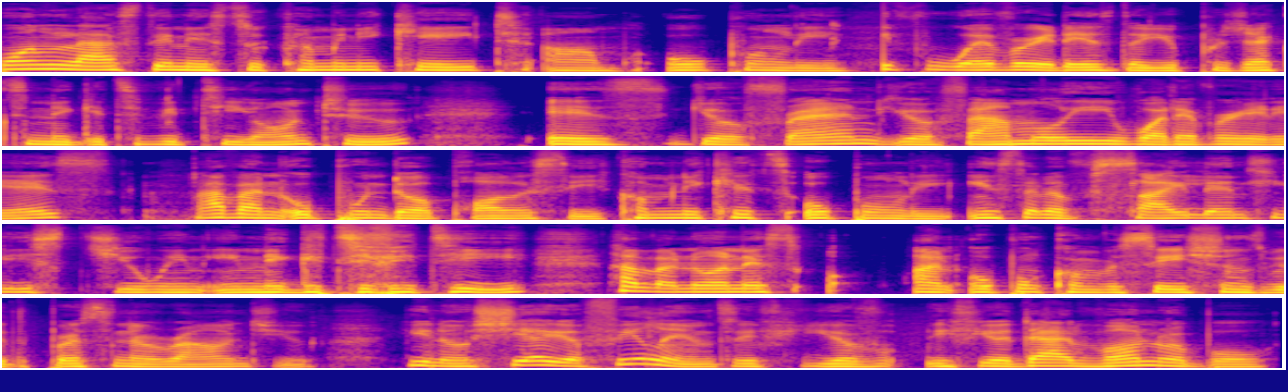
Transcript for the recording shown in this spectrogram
one last thing is to communicate um, openly. If whoever it is that you're projecting negativity onto is your friend, your family, whatever it is, have an open door policy. Communicate openly instead of silently stewing in negativity. Have an honest and open conversations with the person around you. You know, share your feelings if you're if you're that vulnerable.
